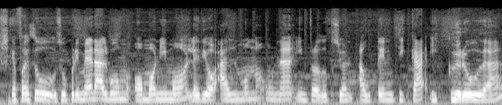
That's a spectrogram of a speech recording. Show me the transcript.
Sí. que fue su, su primer álbum homónimo, le dio al mundo una introducción auténtica y cruda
